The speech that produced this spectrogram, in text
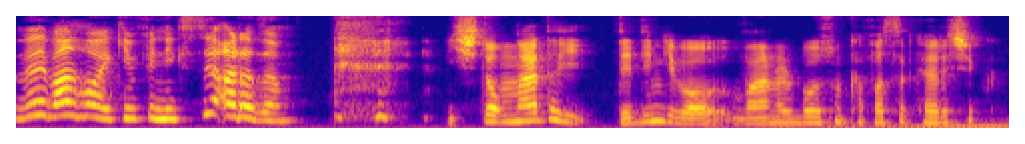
Ve ben Joaquin Phoenix'i aradım. İşte onlar da dediğim gibi o Warner Bros'un kafası karışık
